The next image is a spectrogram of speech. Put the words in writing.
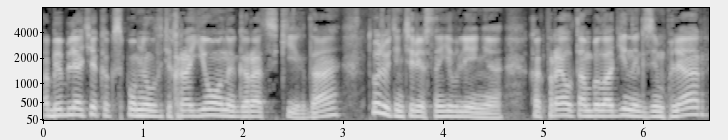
о библиотеках вспомнил этих районах городских, да, тоже ведь интересное явление. Как правило, там был один экземпляр,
